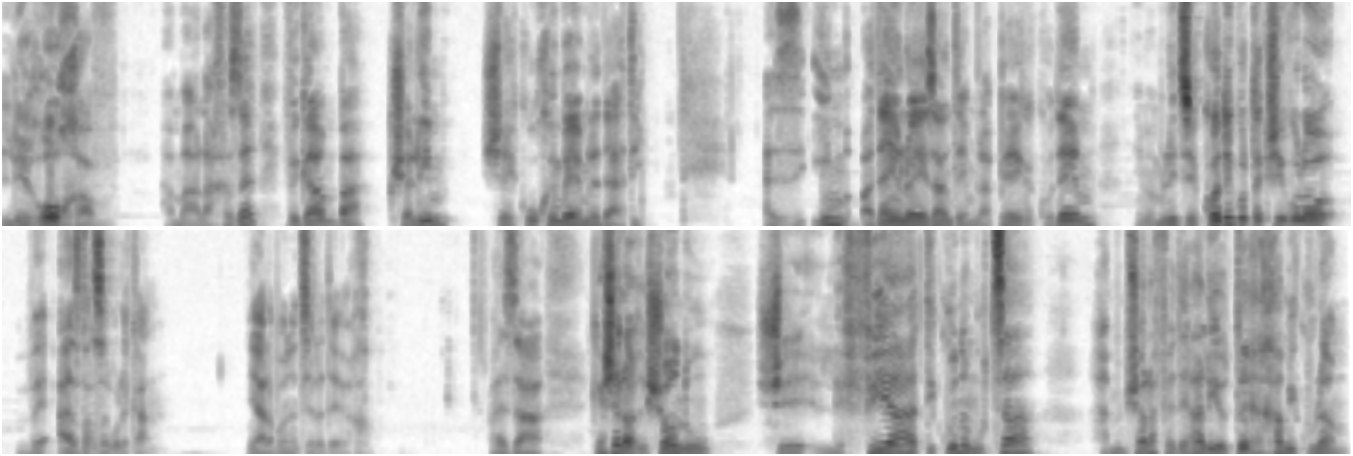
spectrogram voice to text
לרוחב המהלך הזה, וגם בכשלים שכרוכים בהם לדעתי. אז אם עדיין לא האזנתם לפרק הקודם, אני ממליץ שקודם כל תקשיבו לו, ואז תחזרו לכאן. יאללה, בואו נצא לדרך. אז הכשל הראשון הוא שלפי התיקון המוצע, הממשל הפדרלי יותר חכם מכולם.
